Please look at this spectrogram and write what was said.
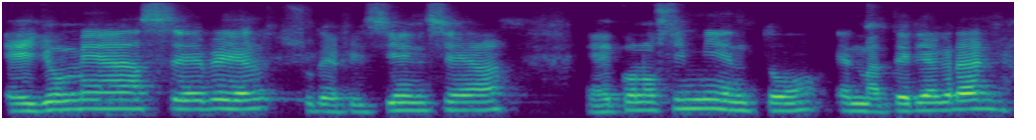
Ello me hace ver su deficiencia de conocimiento en materia agraria,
